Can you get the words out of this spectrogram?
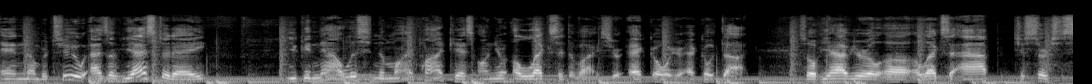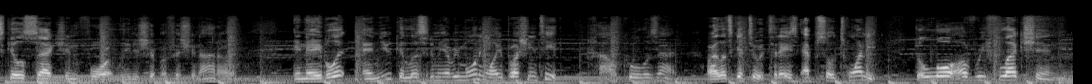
and number two, as of yesterday, you can now listen to my podcast on your Alexa device, your Echo or your Echo Dot. So if you have your uh, Alexa app, just search the skills section for leadership aficionado, enable it, and you can listen to me every morning while you're brushing your teeth. How cool is that? All right, let's get to it. Today's episode 20, the law of reflection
